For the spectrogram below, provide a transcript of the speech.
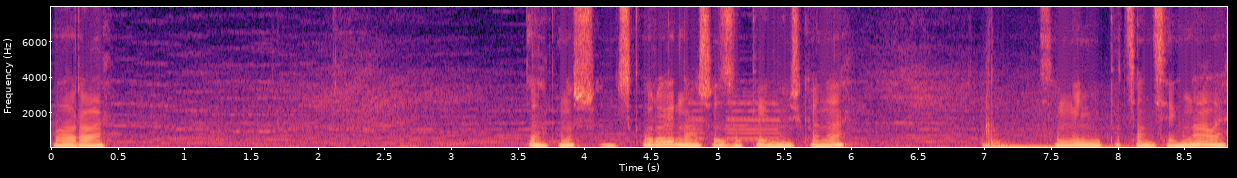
Пора. Так, ну що, скоро і наша зупиночка, да? Це мені пацан сигнали.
